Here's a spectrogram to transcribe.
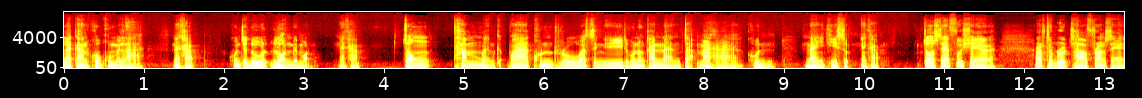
และการควบคุมเวลานะครับ คุณจะดูหล่นไปหมดนะครับ จง ทำเหมือนกับว่าคุณรู้ว่าสิ่งดีๆที่คุณต้องการนั้น จะมาหาคุณในที่สุดนะครับโจเซฟฟูเชร์รัฐบุรุษชาวฝรั่งเศส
